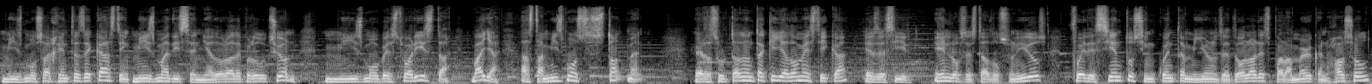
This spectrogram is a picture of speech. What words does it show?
mismos agentes de casting, misma diseñadora de producción, mismo vestuarista, vaya, hasta mismos stuntmen. El resultado en taquilla doméstica, es decir, en los Estados Unidos, fue de 150 millones de dólares para American Hustle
